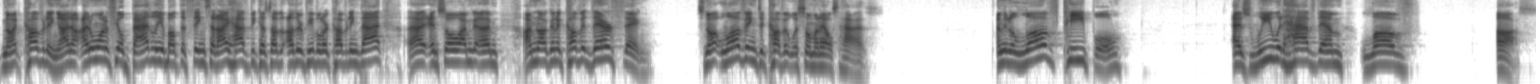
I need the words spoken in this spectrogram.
Not coveting. I don't, I don't want to feel badly about the things that I have because other people are coveting that. Uh, and so I'm, I'm, I'm not going to covet their thing. It's not loving to covet what someone else has. I'm going to love people as we would have them love us.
